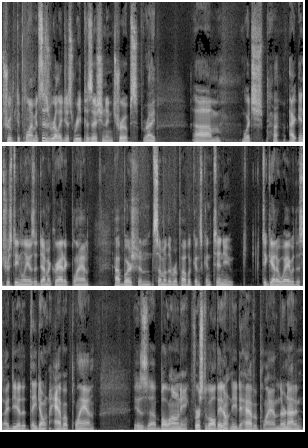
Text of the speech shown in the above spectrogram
troop deployments is really just repositioning troops, Right. um, which, interestingly, is a Democratic plan. How Bush and some of the Republicans continue to get away with this idea that they don't have a plan is uh, baloney. First of all, they don't need to have a plan; they're not in,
